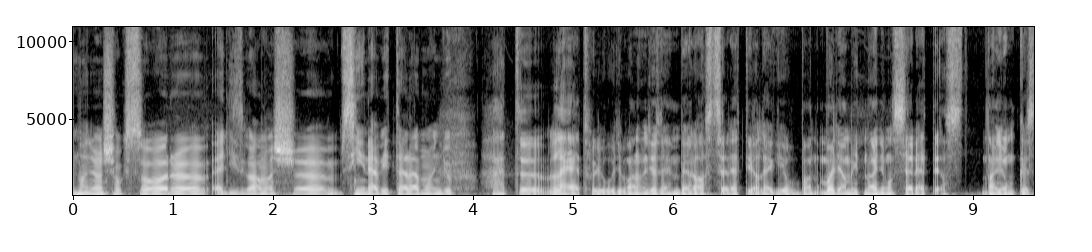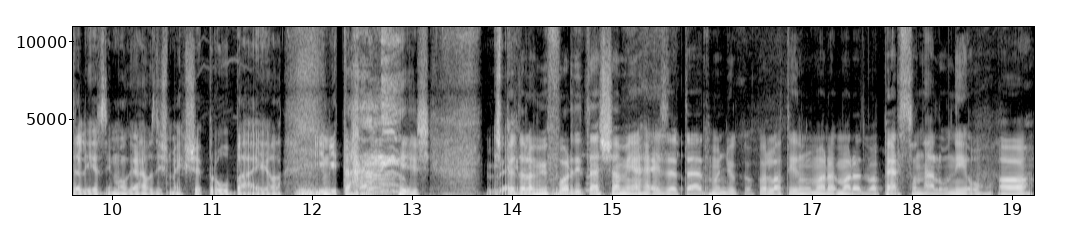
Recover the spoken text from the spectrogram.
nagyon sokszor egy izgalmas színrevitele mondjuk. Hát lehet, hogy úgy van, hogy az ember azt szereti a legjobban, vagy amit nagyon szereti, azt nagyon közel érzi magához, és meg se próbálja imitálni. És, és például a műfordítással mi a helyzet? Tehát mondjuk akkor latinul maradva personál unió a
